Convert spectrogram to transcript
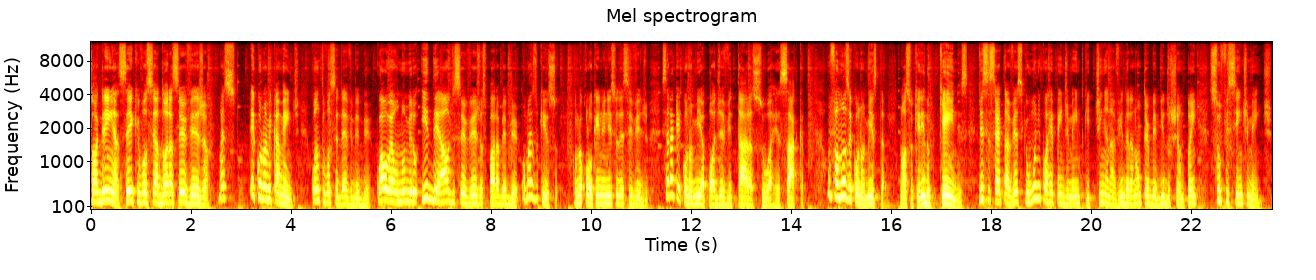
Sogrinha, sei que você adora cerveja, mas economicamente, quanto você deve beber? Qual é o número ideal de cervejas para beber? Ou mais do que isso, como eu coloquei no início desse vídeo, será que a economia pode evitar a sua ressaca? Um famoso economista, nosso querido Keynes, disse certa vez que o único arrependimento que tinha na vida era não ter bebido champanhe suficientemente.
